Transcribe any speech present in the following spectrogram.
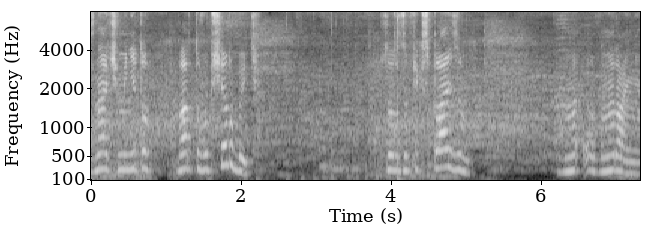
знаю, чи мені то варто взагалі робити. Зараз за фікс прайзом вми- вмирання.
